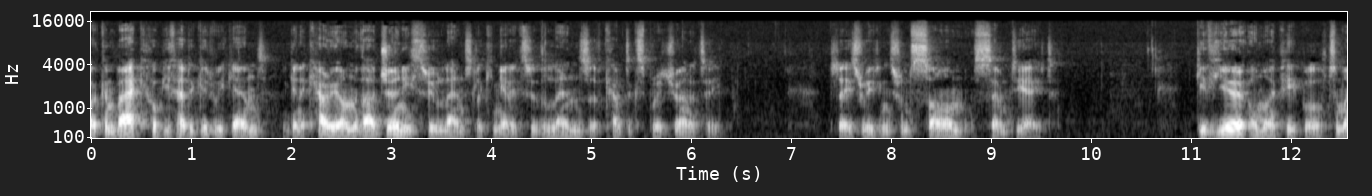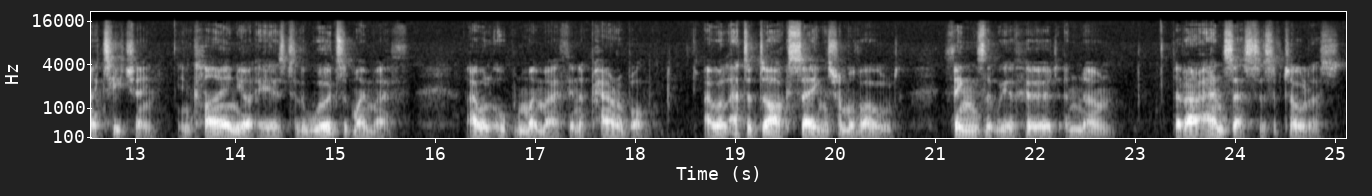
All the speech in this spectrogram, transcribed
Welcome back. Hope you've had a good weekend. We're going to carry on with our journey through Lent, looking at it through the lens of Celtic spirituality. Today's reading is from Psalm 78. Give ear, O my people, to my teaching. Incline your ears to the words of my mouth. I will open my mouth in a parable. I will utter dark sayings from of old, things that we have heard and known, that our ancestors have told us.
